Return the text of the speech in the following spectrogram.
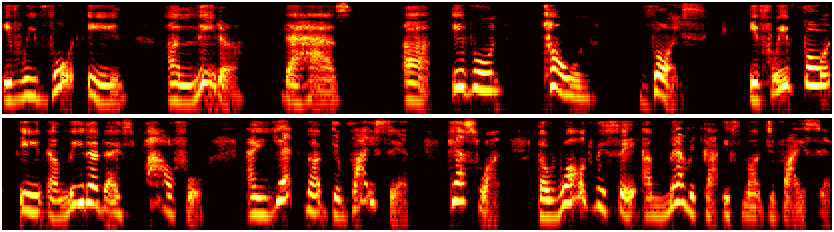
if we vote in a leader that has a even toned voice, if we vote in a leader that is powerful and yet not divisive, guess what? The world will say America is not divisive.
